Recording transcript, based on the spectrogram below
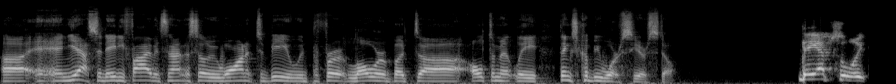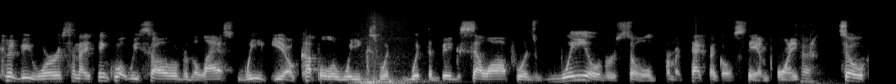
Uh, and yes, at 85, it's not necessarily we want it to be. We'd prefer it lower, but uh, ultimately, things could be worse here still. They absolutely could be worse, and I think what we saw over the last week, you know, couple of weeks with with the big sell-off was way oversold from a technical standpoint. Okay. So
